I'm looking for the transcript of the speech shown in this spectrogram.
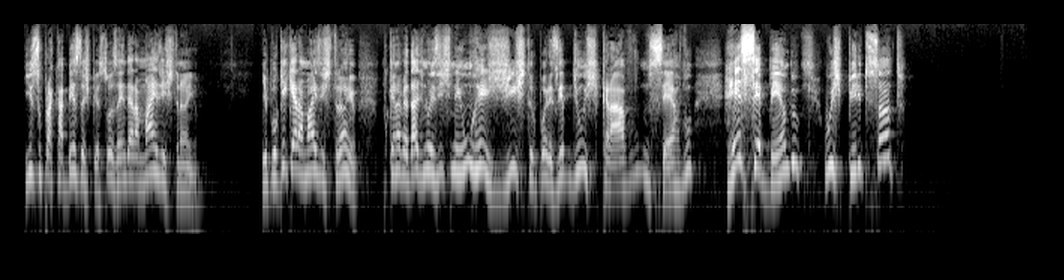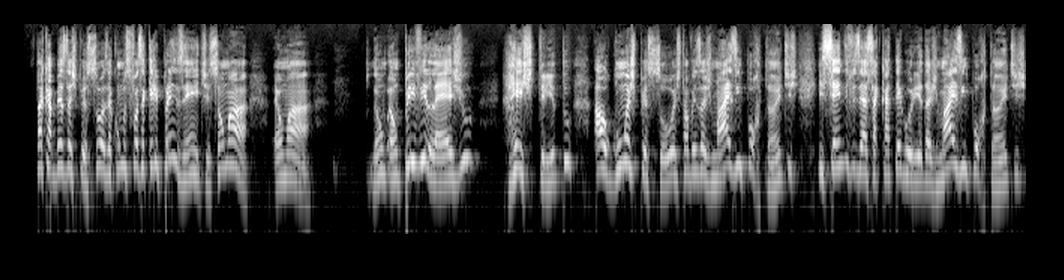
Isso, para a cabeça das pessoas, ainda era mais estranho. E por que, que era mais estranho? Porque, na verdade, não existe nenhum registro, por exemplo, de um escravo, um servo, recebendo o Espírito Santo. Na cabeça das pessoas é como se fosse aquele presente. Isso é uma. É, uma, é um privilégio restrito a algumas pessoas, talvez as mais importantes, e se ainda fizesse a categoria das mais importantes,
